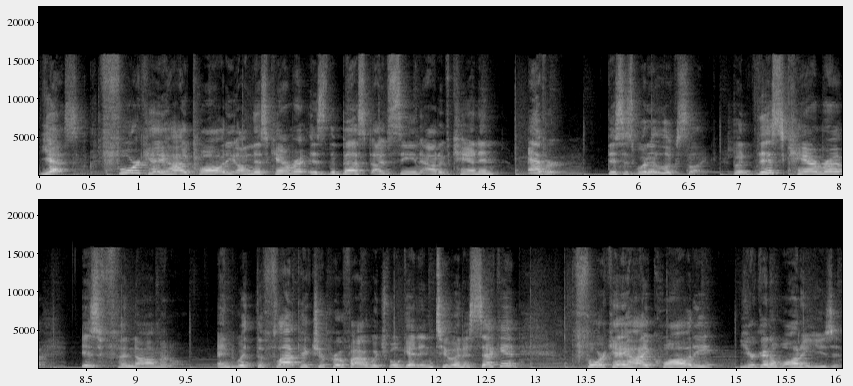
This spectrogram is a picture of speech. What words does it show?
Yes, 4K high quality on this camera is the best I've seen out of Canon ever. This is what it looks like. But this camera is phenomenal. And with the flat picture profile, which we'll get into in a second, 4K high quality, you're gonna wanna use it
